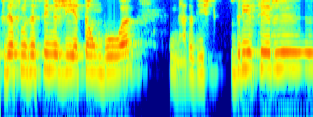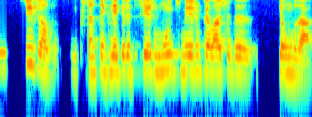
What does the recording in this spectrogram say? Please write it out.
fizéssemos essa sinergia tão boa, nada disto poderia ser eh, possível e, portanto, tenho que lhe agradecer muito mesmo pela ajuda que ele me dá.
